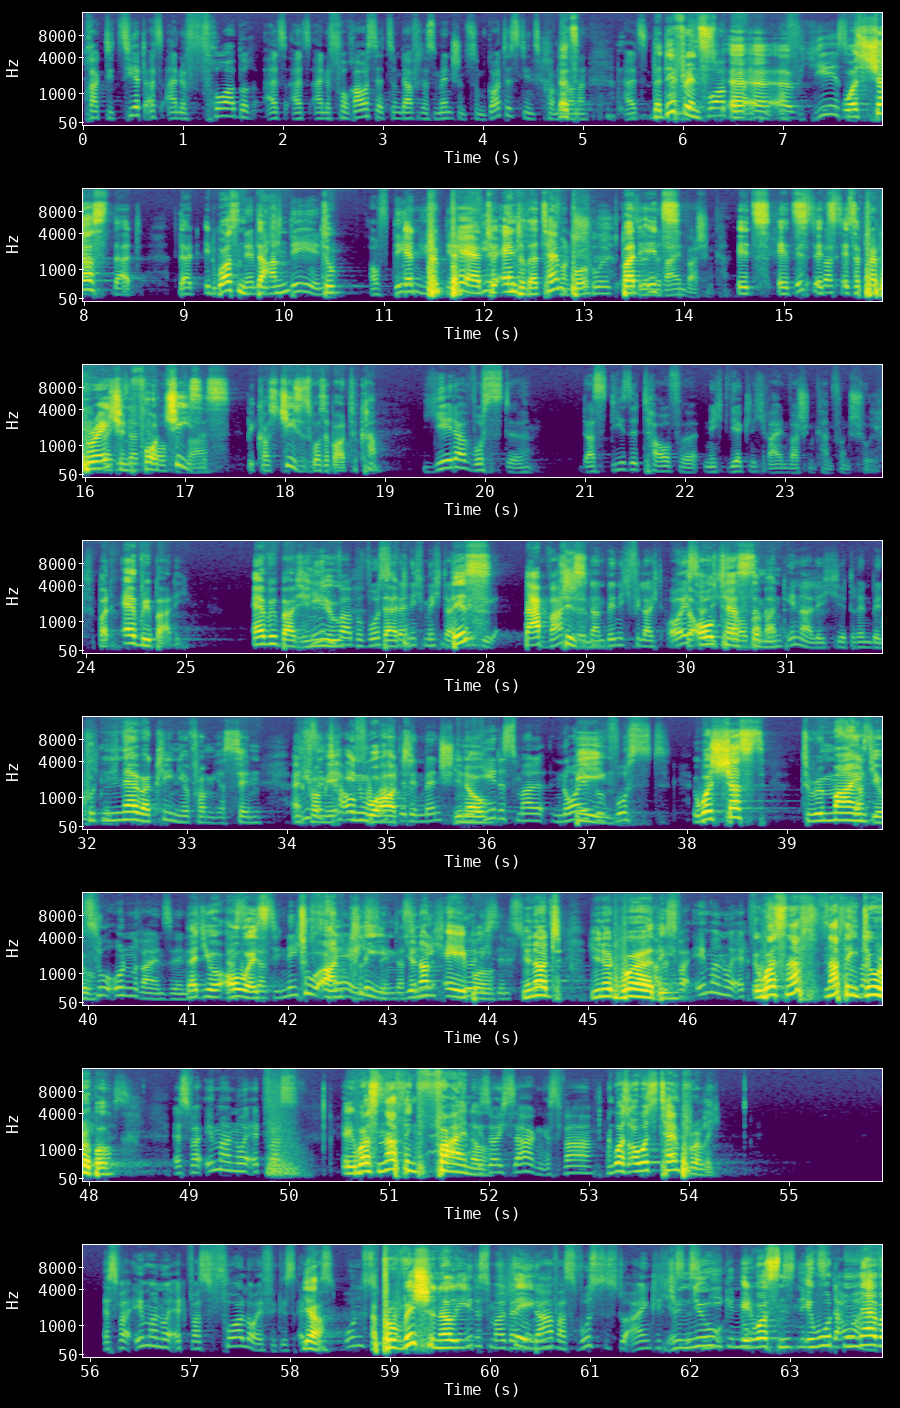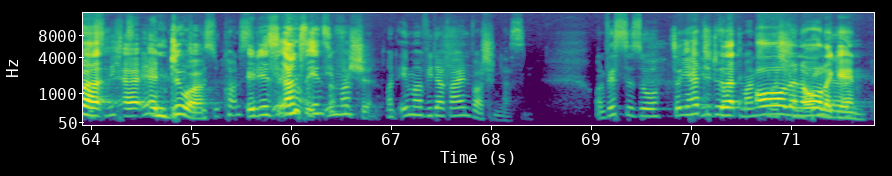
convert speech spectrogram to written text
praktiziert als eine, Vorbe als, als eine Voraussetzung dafür, dass Menschen zum Gottesdienst kommen, That's sondern als the eine difference, uh, Vorbereitung uh, auf Jesus, was just that that it wasn't nämlich done den, to get prepared to enter the temple, but it's it's it's it's, it's a preparation for? Jesus because Jesus was about to come. Jeder wusste, dass diese Taufe nicht wirklich reinwaschen kann von Schuld. But everybody, everybody knew that this wasche, baptism dann bin ich vielleicht of the äußerlich Old sauber, aber Testament innerlich hier drin bin ich nicht. never clean you from your sin and Diese from your Taufe inward. den Menschen you know, jedes Mal neu being. bewusst, It was just to remind you sind, that you're always dass nicht too unclean. sind, You're not able. sind You're not. You're not worthy. es war immer nur etwas It was not, nothing durable. Es war immer nur etwas, It was nothing wie final. soll ich sagen, es war, It was always temporary. Es war immer nur etwas Vorläufiges, Yeah, etwas A unzureichend. provisionally Jedes Mal, wenn du da warst, wusstest du eigentlich, es You ist knew nie genug, it was es it would Dauerhaftes, never, uh, endure. It is immer und immer insufficient. und immer wieder reinwaschen lassen. Und wisst ihr so, So you had to do that all and all Dinge, again.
